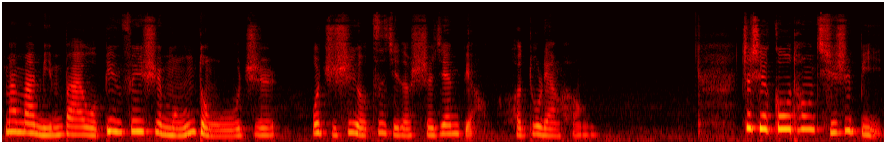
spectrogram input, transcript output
慢慢明白，我并非是懵懂无知。我只是有自己的时间表和度量衡。这些沟通其实比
